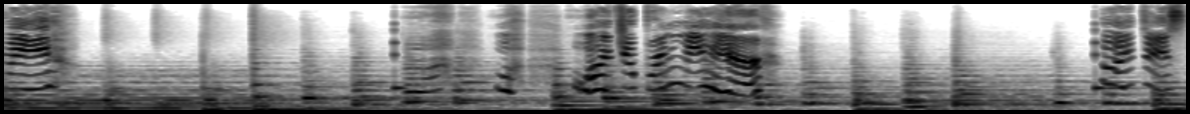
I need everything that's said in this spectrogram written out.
Me! Wh- Why'd you bring me here? I taste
